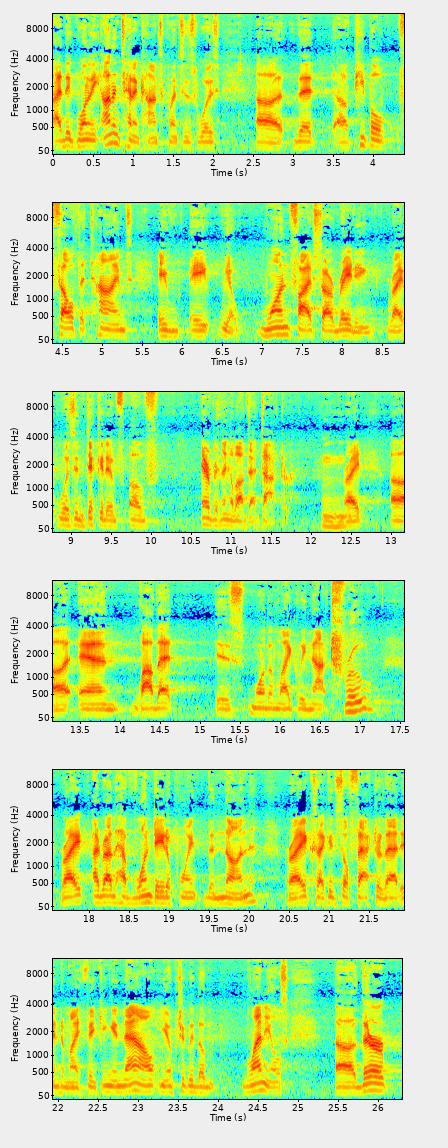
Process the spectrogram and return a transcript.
I think one of the unintended consequences was uh, that uh, people felt at times a, a you know one five star rating right was indicative of everything about that doctor, mm-hmm. right? Uh, and while that is more than likely not true, right? I'd rather have one data point than none, right? Because I can still factor that into my thinking. And now, you know, particularly the millennials, uh, they're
